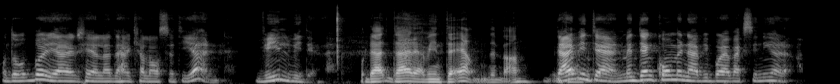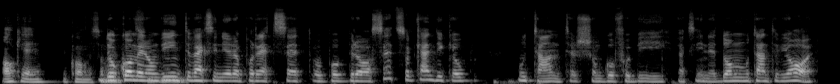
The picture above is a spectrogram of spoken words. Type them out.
Och då börjar hela det här kalaset igen. Vill vi det? Och där, där är vi inte än, va? Där är vi inte än, men den kommer när vi börjar vaccinera. Okej, okay. det kommer som Då kommer, om vi inte vaccinerar på rätt sätt och på bra sätt, så kan dyka upp mutanter som går förbi vaccinet. De mutanter vi har,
